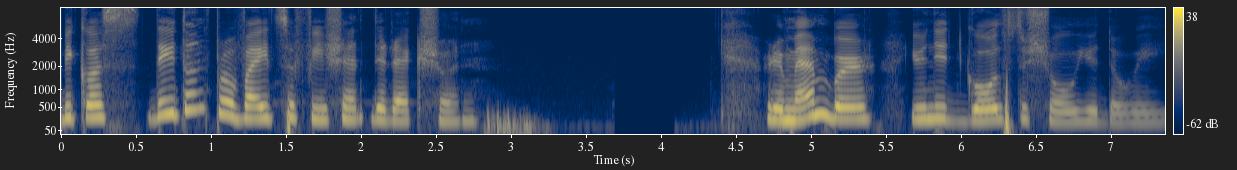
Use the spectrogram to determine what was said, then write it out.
because they don't provide sufficient direction. Remember, you need goals to show you the way.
